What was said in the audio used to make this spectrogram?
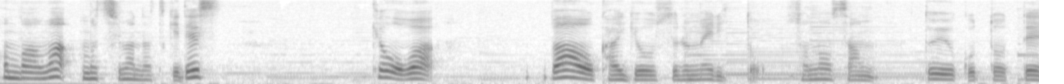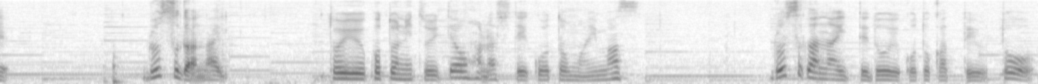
こんばんは松島なつきです。今日はバーを開業するメリットその3ということでロスがないということについてお話していこうと思います。ロスがないってどういうことかっていうと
